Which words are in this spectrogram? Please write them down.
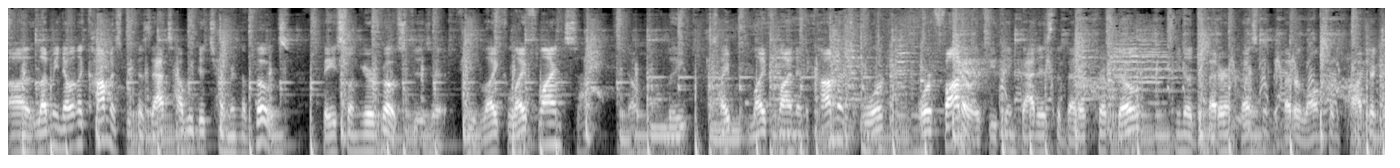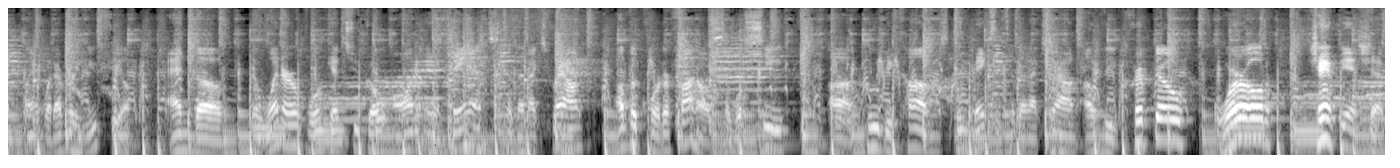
Uh, let me know in the comments because that's how we determine the votes based on your votes. Is it if you like Lifeline, you know, type Lifeline in the comments, or Orfano if you think that is the better crypto, you know, the better investment, the better long term project and plan, whatever you feel. And the the winner will get to go on and advance to the next round of the quarterfinals. So we'll see uh, who becomes who makes it to the next round of the Crypto World Championship.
